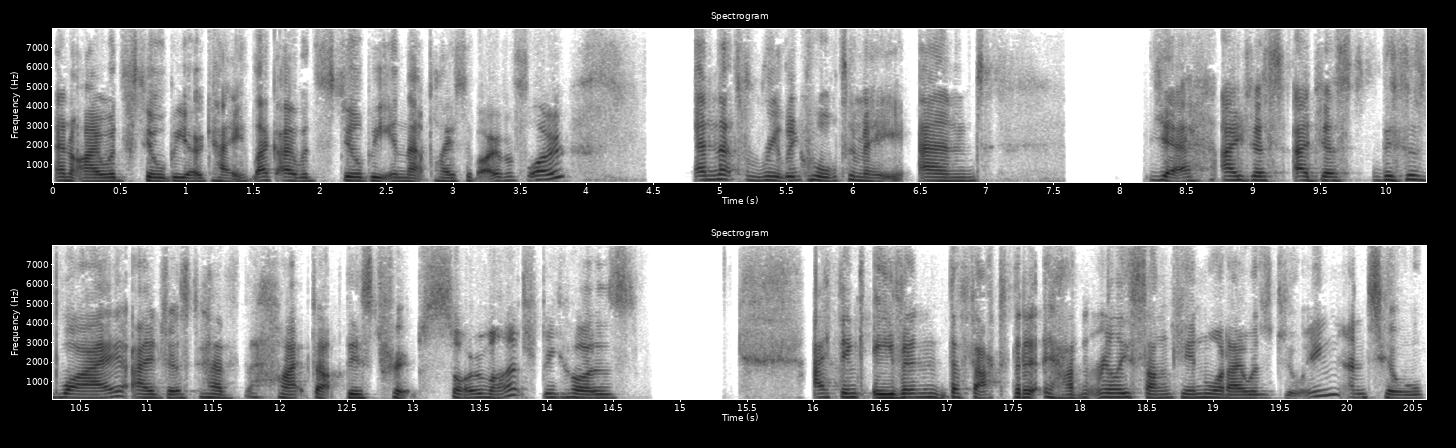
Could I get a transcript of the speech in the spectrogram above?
and I would still be okay. Like I would still be in that place of overflow. And that's really cool to me. And yeah, I just I just this is why I just have hyped up this trip so much because I think even the fact that it hadn't really sunk in what I was doing until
